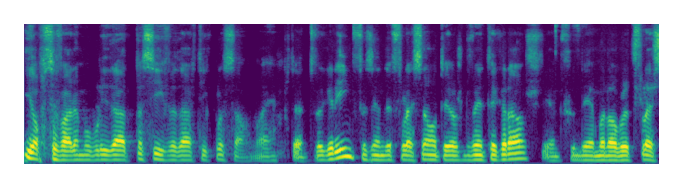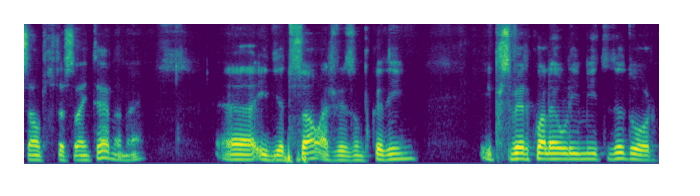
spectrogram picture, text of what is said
E observar a mobilidade passiva da articulação, não é? Portanto, devagarinho, fazendo a flexão até aos 90 graus, é, no fundo é a manobra de flexão de rotação interna, não é? uh, e de adoção, às vezes um bocadinho, e perceber qual é o limite da dor,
